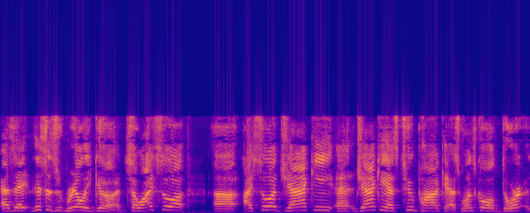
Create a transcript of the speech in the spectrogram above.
as a this is really good. So I saw uh, I saw Jackie. Uh, Jackie has two podcasts. One's called Dork,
